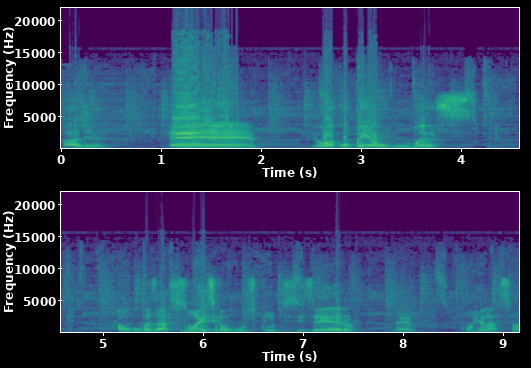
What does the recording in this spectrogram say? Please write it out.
Olha, é, eu acompanhei algumas algumas ações que alguns clubes fizeram, né, com relação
